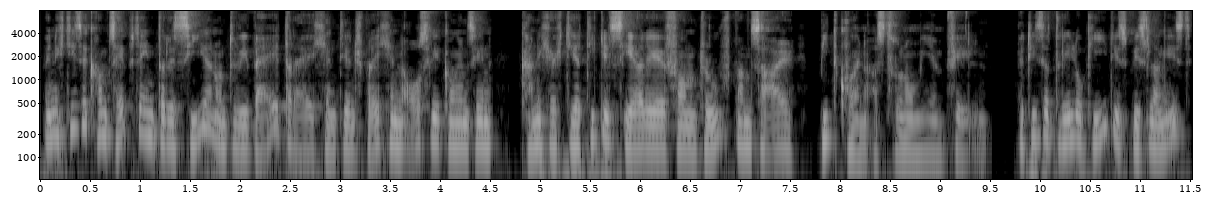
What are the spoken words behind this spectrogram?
wenn euch diese Konzepte interessieren und wie weitreichend die entsprechenden Auswirkungen sind, kann ich euch die Artikelserie von Dhruv Bansal Bitcoin Astronomie empfehlen. Bei dieser Trilogie, die es bislang ist,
